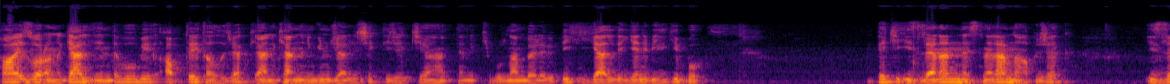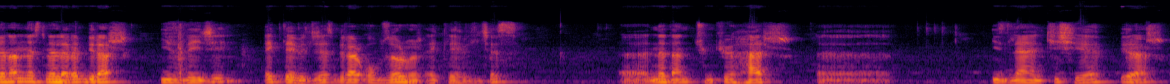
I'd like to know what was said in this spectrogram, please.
Faiz oranı geldiğinde bu bir update alacak. Yani kendini güncelleyecek. Diyecek ki "Ha, demek ki buradan böyle bir bilgi geldi. Yeni bilgi bu. Peki izlenen nesneler ne yapacak? İzlenen nesnelere birer izleyici ekleyebileceğiz. Birer observer ekleyebileceğiz. Ee, neden? Çünkü her e, izleyen kişiye birer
